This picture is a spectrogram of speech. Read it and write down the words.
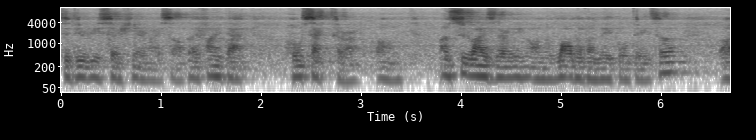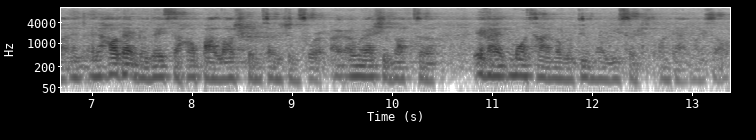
to do research there myself. I find that whole sector, um, unsupervised learning on a lot of unlabeled data, uh, and, and how that relates to how biological intelligence works. I, I would actually love to, if I had more time, I would do more research on that myself.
